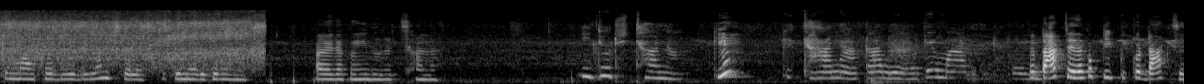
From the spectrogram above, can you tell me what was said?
তো মাংস দিয়ে দিলাম চলো একটু নেড়ে চেড়ে নিই। আর এই দেখো ইঁদুরের ছানা। ইঁদুর ছানা। কি? ছানা কানে ওদের মার তো ডাকছে দেখো পিক পিক করে ডাকছে।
